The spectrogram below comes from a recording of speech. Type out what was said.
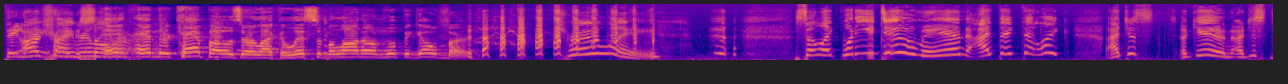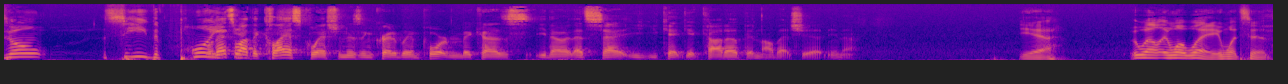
They are They- trying they to really solve. and, and their capos are like Alyssa Milano and Whoopi Goldberg. Truly. So like, what do you do, man? I think that like, I just again, I just don't see the point. Well, that's why the class question is incredibly important because you know that's how you, you can't get caught up in all that shit. You know. yeah. Well, in what way? In what sense?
